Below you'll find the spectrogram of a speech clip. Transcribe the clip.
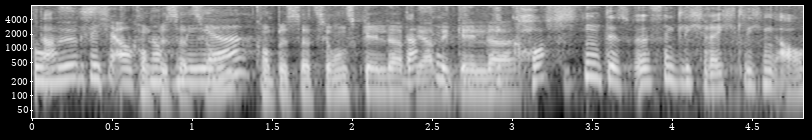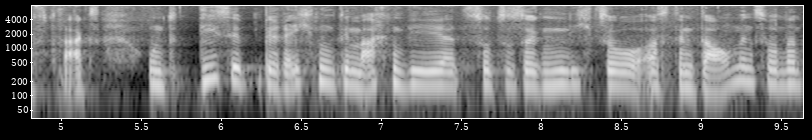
womöglich auch noch mehr. Kompensationsgelder, das Werbegelder. Sind die, die Kosten des öffentlich-rechtlichen Auftrags. Und diese Berechnung, die machen wir jetzt sozusagen nicht so aus dem Daumen, sondern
